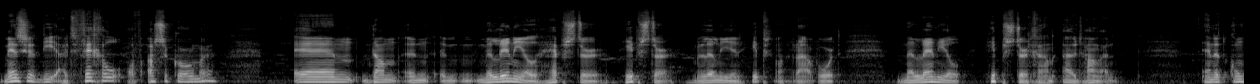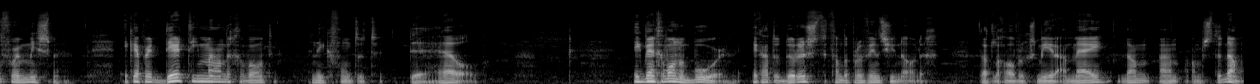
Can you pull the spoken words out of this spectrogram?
Mensen die uit Veghel of Assen komen en dan een, millennial hipster, hipster, millennial hip, wat een raar woord, millennial hipster gaan uithangen. En het conformisme. Ik heb er 13 maanden gewoond en ik vond het de hel. Ik ben gewoon een boer. Ik had de rust van de provincie nodig. Dat lag overigens meer aan mij dan aan Amsterdam.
